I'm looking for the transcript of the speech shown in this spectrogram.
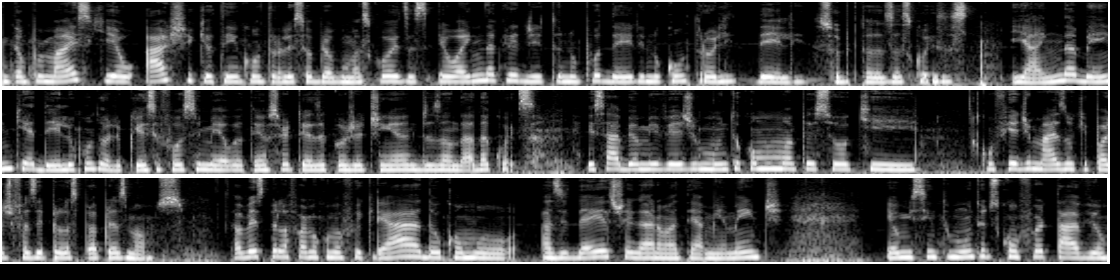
Então, por mais que eu ache que eu tenho controle sobre algumas coisas, eu ainda acredito no poder e no controle dele sobre todas as coisas. E ainda bem que é dele o controle, porque se fosse meu, eu tenho certeza que eu já tinha desandado a coisa. E sabe, eu me vejo muito como uma pessoa que confia demais no que pode fazer pelas próprias mãos. Talvez pela forma como eu fui criada ou como as ideias chegaram até a minha mente, eu me sinto muito desconfortável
